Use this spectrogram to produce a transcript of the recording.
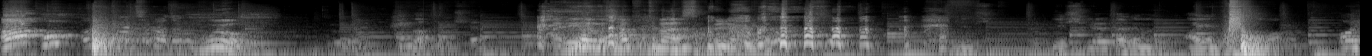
아? 어? 어, 똑같이 맞아. 뭐야? 핀거 아니야? 쟤? 아니 형 샤프트 맞았어 걸려. 얘 12월 달 되면 아예 바꿔. 어이.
